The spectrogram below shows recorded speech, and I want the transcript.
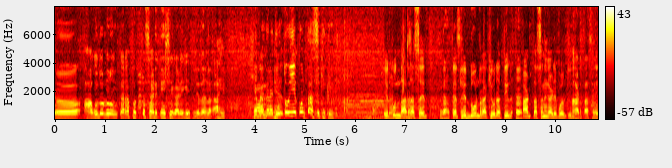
अगोदर नोंद करा फक्त साडेतीनशे गाड्या घेतल्या जाणार आहेत. हे मैदानात तो एकूण तास किती? एकूण दहा तास आहेत. त्यातले दोन राखीव राहतील. आठ तासाने गाडी पळतील. आठ तासाने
